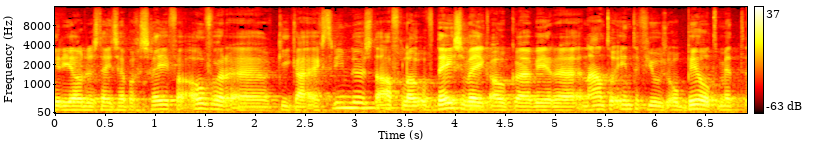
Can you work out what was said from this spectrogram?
periode steeds hebben geschreven over eh, Kika Extreme dus. De afgelopen, of deze week ook eh, weer eh, een aantal interviews op beeld met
